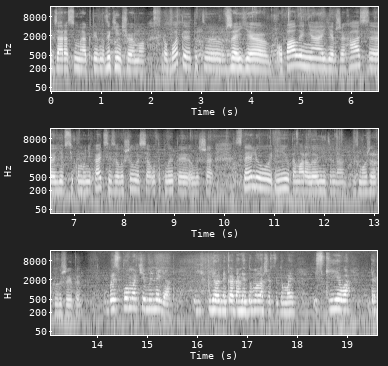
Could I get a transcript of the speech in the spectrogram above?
От зараз ми активно закінчуємо роботи. Тут е, вже є опалення, є вже газ, е, є всі комунікації. Залишилося утеплити лише стелю, і Тамара Леонідівна зможе тут жити. Без допомоги ми ніяк. І Я ніколи не думала, що це думаю із Києва. Так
